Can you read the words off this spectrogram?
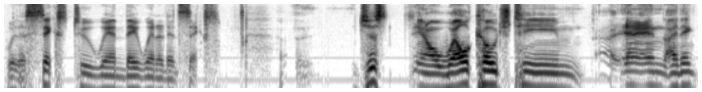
with a 6 2 win. They win it in six. Just, you know, well coached team. And I think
